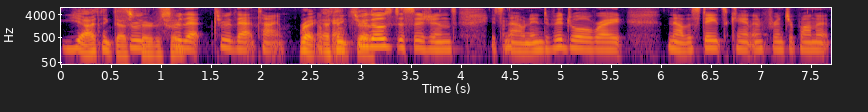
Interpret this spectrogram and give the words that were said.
yeah, I think that's through, fair to through say. that through that time. Right. Okay. I think through the, those decisions, it's now an individual right. Now the states can't infringe upon it.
